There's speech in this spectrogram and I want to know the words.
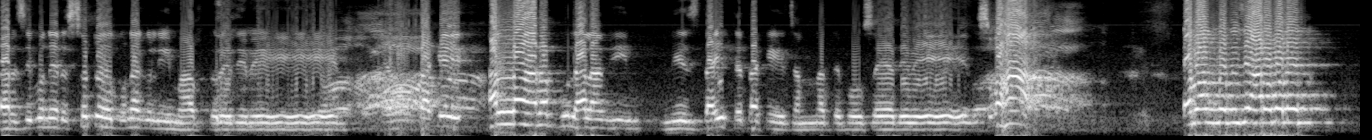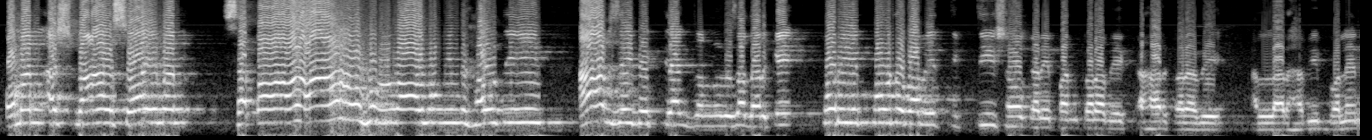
তার জীবনের ছোট গুণাগুলি মাফ করে দিবেন। এবং তাকে আল্লাহ রাব্বুল আলামিন নিজ দায়িত্বে তাকে জান্নাতে পৌঁছে দেবেন। সুবহান। এবং নবীজি আরও বলেন ওমান আসবা সাইমান সাকাহুল্লাহু মিন হাউদি। আর যেই ব্যক্তি একজন রোজাদারকে পরিপূর্ণভাবে তৃপ্তি সহকারে পান করাবে, আহার করাবে, আল্লাহর হাবিব বলেন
